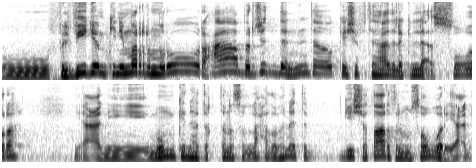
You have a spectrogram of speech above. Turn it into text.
وفي الفيديو يمكن يمر مرور عابر جدا أنت okay شفت هذا لكن لا الصورة يعني ممكنها تقتنص اللحظة. وهنا تبقي شطارة المصور يعني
